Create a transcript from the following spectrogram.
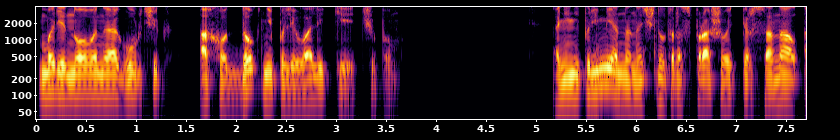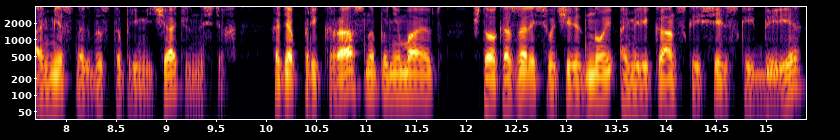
маринованный огурчик, а хот-дог не поливали кетчупом. Они непременно начнут расспрашивать персонал о местных достопримечательностях, хотя прекрасно понимают, что оказались в очередной американской сельской дыре,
